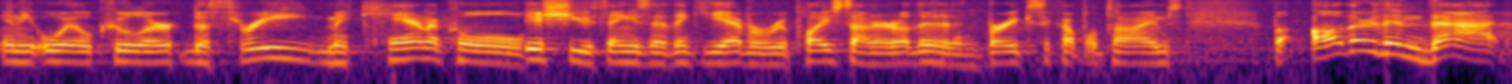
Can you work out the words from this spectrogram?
in the oil cooler. The three mechanical issue things I think he ever replaced on it other than brakes a couple times. But other than that,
